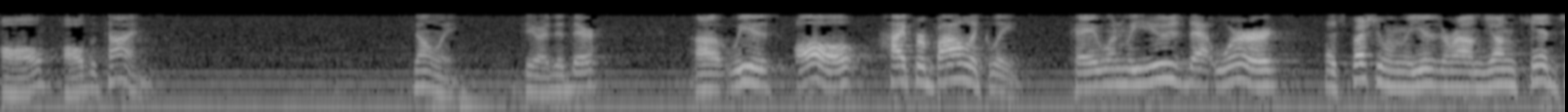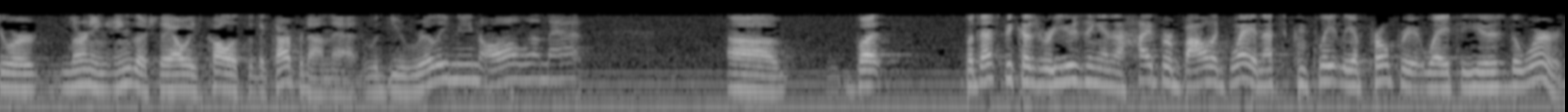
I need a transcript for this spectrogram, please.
all all the time. Don't we? See what I did there? Uh, we use all hyperbolically. Okay, when we use that word, especially when we use it around young kids who are learning English, they always call us to the carpet on that. Would you really mean all on that? Uh, but but that's because we're using it in a hyperbolic way, and that's a completely appropriate way to use the word.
